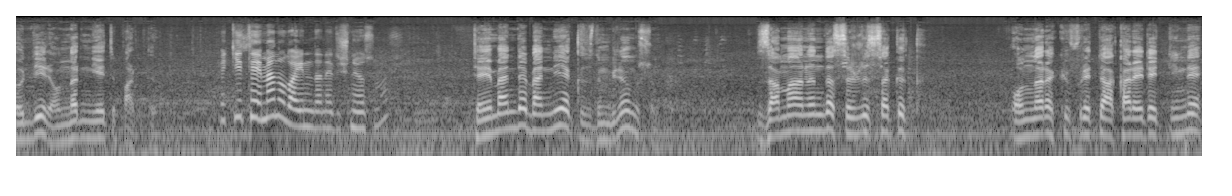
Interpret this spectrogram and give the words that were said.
O değil onların niyeti farklı. Peki teğmen olayında ne düşünüyorsunuz? Teğmen'de ben niye kızdım biliyor musun? Zamanında Sırrı Sakık onlara küfretti, hakaret ettiğinde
